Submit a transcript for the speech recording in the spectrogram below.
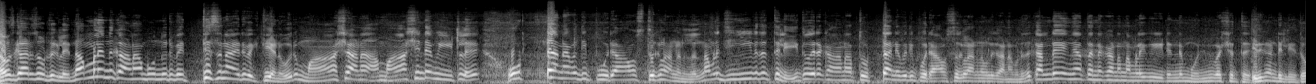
നമസ്കാരം സുഹൃത്തുക്കളെ നമ്മൾ ഇന്ന് കാണാൻ പോകുന്ന ഒരു വ്യത്യസ്തനായ ഒരു വ്യക്തിയാണ്. ഒരു മാഷാണ്. ആ മാഷിന്റെ വീട്ടിൽ ഒട്ടനവധി പുരാവസ്തുക്കളാണുള്ളത്. നമ്മുടെ ജീവിതത്തിൽ ഇതുവരെ കാണാത്ത ഒട്ടനവധി പുരാവസ്തുക്കളാണ് നമ്മൾ കാണാൻ പോകുന്നത്. കണ്ടു കഴിഞ്ഞാൽ തന്നെ കാണാം നമ്മളെ ഈ വീടിന്റെ മുൻവശത്ത്. ഇത് കണ്ടില്ലേ? ഇത്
